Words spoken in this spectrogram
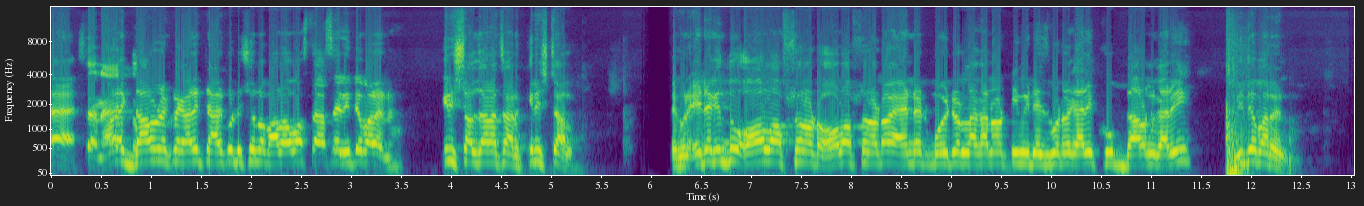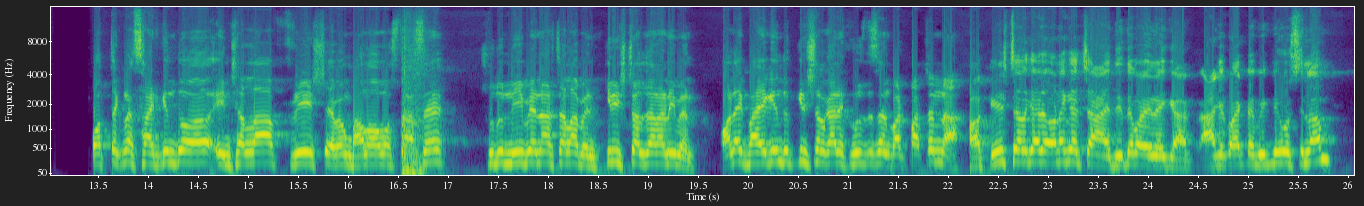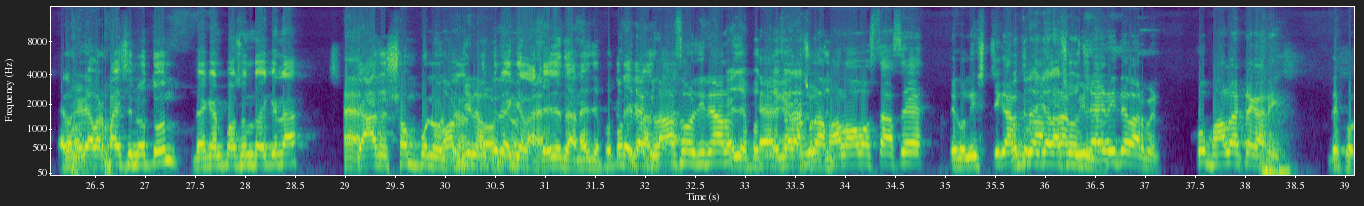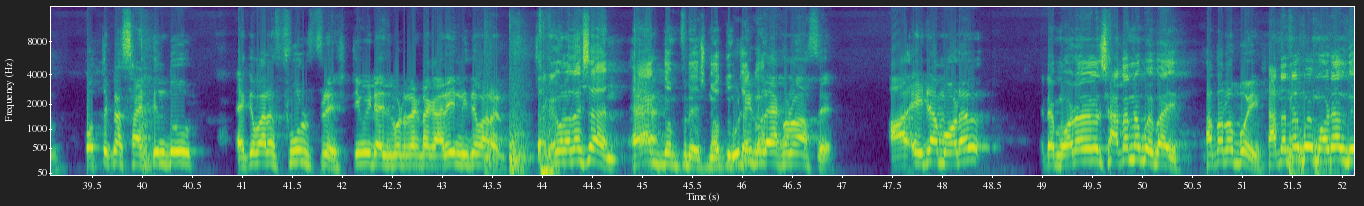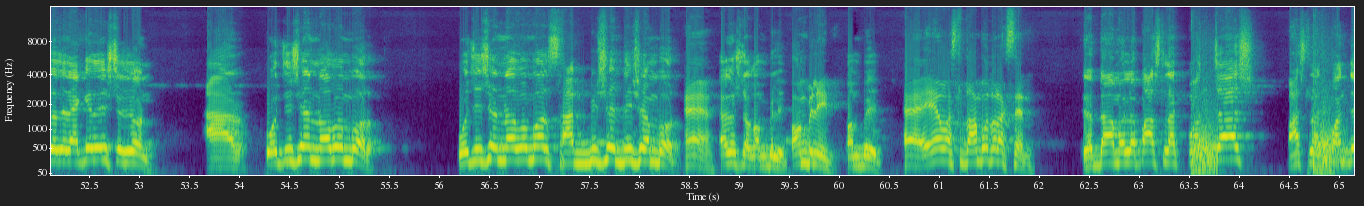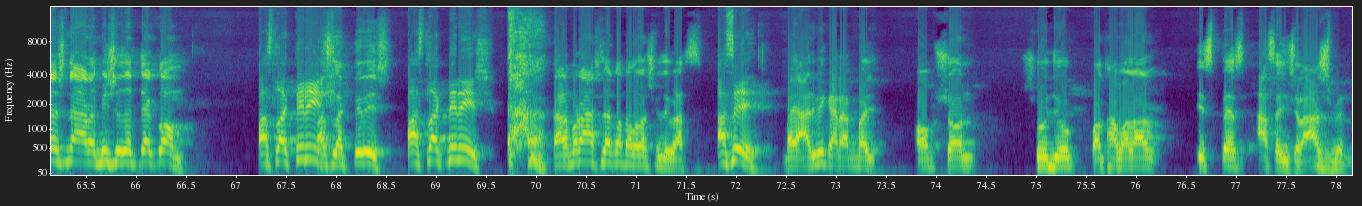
হ্যাঁ অনেক। দারুণ একটা গাড়ি টায়ার কন্ডিশনও ভালো অবস্থায় আছে নিতে পারেন। ক্রিস্টাল যারা চান ক্রিস্টাল দেখুন এটা কিন্তু all option auto all option auto android monitor লাগানো টিভি ড্যাশবোর্ডের গাড়ি খুব দারুণ গাড়ি নিতে পারেন। প্রত্যেকটা সাইড কিন্তু ইনশাল্লাহ ফ্রেশ এবং ভালো অবস্থা আছে। শুধু নিবেন আর চালাবেন ক্রিস্টাল যারা নিবেন অনেক ভাই কিন্তু ক্রিস্টাল গাড়ি খুঁজতেছেন বাট পাচ্ছেন না। হ্যাঁ ক্রিস্টাল গাড়ি অনেকে চায় দিতে পারি কাক আগে কয়েকটা বিক্রি করছিলাম এখন এটা আবার পাইছি নতুন। দেখেন পছন্দ হয় কিনা? হ্যাঁ। সম্পূর্ণ Original, original। প্রতিটা গ্লাস হ্যাঁ। এই যে দেন এই যে প্রতিটা প্রতিটা গ্লাস গ্লাস অরিজিনাল এই যে প্রতিটা গ্লাস ভালো অবস্থা আছে। দেখুন স্টিকার প্রতিটা। নিতে পারবেন। খুব ভালো একটা গাড়ি। দেখুন প্রত্যেকটা সাইড কিন্তু একেবারে ফুল ফ্রেশ টিভি ড্যাশবোর্ডের একটা গাড়ি নিতে পারেন। চাকাগুলো দেখছেন? একদম ফ্রেশ নতুন এখনও আছে। আর এইটা মডেল এটা মডেল সাতানব্বই ভাই। সাতানব্বই? সাতানব্বই মডেল দুই হাজার একের রেজিস্ট্রেশন আর পঁচিশে নভেম্বর পঁচিশে নভেম্বর ছাব্বিশে ডিসেম্বর। হ্যাঁ। কাগজটা কমপ্লিট কমপ্লিট কমপ্লিট হ্যাঁ এই অবস্থা দাম কত রাখছেন? এটার দাম হলো পাঁচ লাখ পঞ্চাশ পাঁচ লাখ পঞ্চাশ না আর বিশ হাজার টাকা কম। পাঁচ লাখ তিরিশ? পাঁচ লাখ তিরিশ। পাঁচ লাখ তিরিশ? তারপরে আসলে কথা বলার সুযোগ আছে। আছে? ভাই আরবি কারাব ভাই অপশন সুযোগ কথা বলার স্পেস আছে ইনশাল্লাহ আসবেন।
